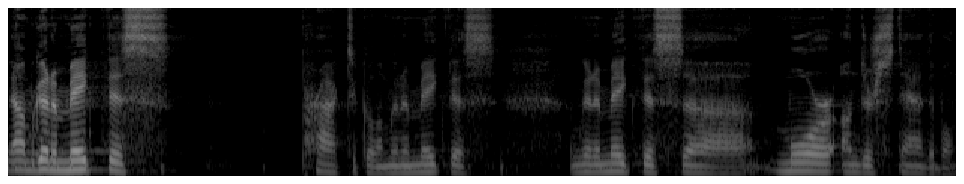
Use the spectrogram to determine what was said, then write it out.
Now I'm going to make this practical. I'm going to make this I'm going to make this uh, more understandable.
